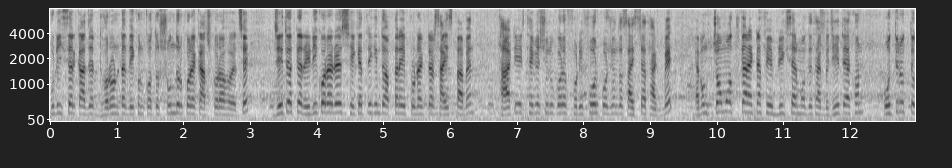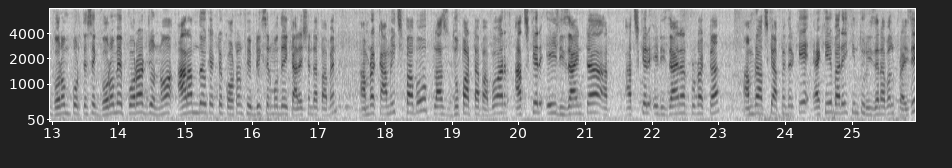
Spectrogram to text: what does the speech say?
বুটিক্সের কাজের ধরনটা দেখুন কত সুন্দর করে কাজ করা হয়েছে। যেহেতু একটা রেডি করা ড্রেস সেক্ষেত্রে কিন্তু আপনারা এই প্রোডাক্টটার সাইজ পাবেন। থার্টি এইট থেকে শুরু করে ফোর্টি ফোর পর্যন্ত সাইজটা থাকবে এবং চমৎকার একটা ফেব্রিক্সের মধ্যে থাকবে। যেহেতু এখন অতিরিক্ত গরম পড়তেছে। গরমে পরার জন্য আরামদায়ক একটা কটন ফেব্রিক্সের মধ্যে এই কালেকশনটা পাবেন। আমরা কামিজ পাবো প্লাস দোপাট্টা পাবো। আর আজকের এই ডিজাইনটা আর আজকের এই ডিজাইনার প্রোডাক্টটা আমরা আজকে আপনাদেরকে একেবারেই কিন্তু রিজনেবল প্রাইসে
